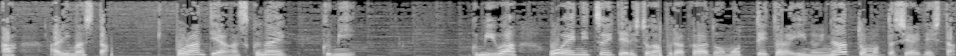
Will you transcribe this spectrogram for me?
あ、ありました。ボランティアが少ない組、組は応援についている人がプラカードを持っていたらいいのになと思った試合でした。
